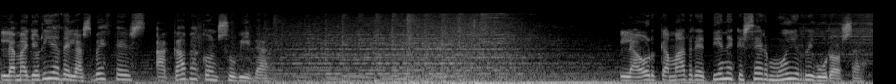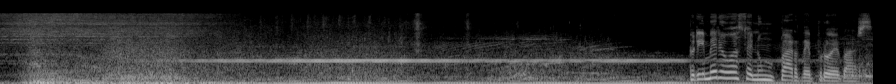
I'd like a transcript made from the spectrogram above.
la mayoría de las veces acaba con su vida. La orca madre tiene que ser muy rigurosa. Primero hacen un par de pruebas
